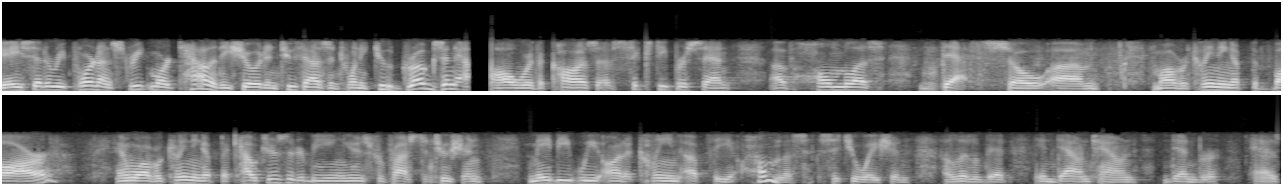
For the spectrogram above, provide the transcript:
Shea said a report on street mortality showed in 2022 drugs and alcohol were the cause of 60% of homeless deaths. So um, while we're cleaning up the bar, and while we're cleaning up the couches that are being used for prostitution, maybe we ought to clean up the homeless situation a little bit in downtown Denver as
